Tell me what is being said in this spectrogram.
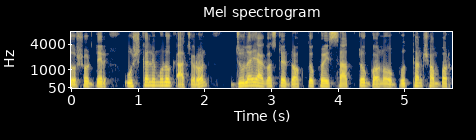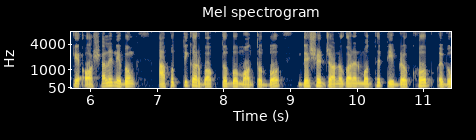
দোসরদের উস্কানিমূলক আচরণ, জুলাই আগস্টের রক্তক্ষয়ী ছাত্র গণ অভ্যুত্থান সম্পর্কে অশালীন এবং আপত্তিকর বক্তব্য, মন্তব্য দেশের জনগণের মধ্যে তীব্র ক্ষোভ এবং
